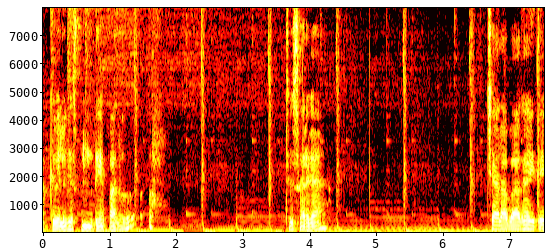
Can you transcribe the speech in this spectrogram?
అక్క వెలిగిస్తుంది దీపాలు. చూసారుగా? చాలా బాగా అయితే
